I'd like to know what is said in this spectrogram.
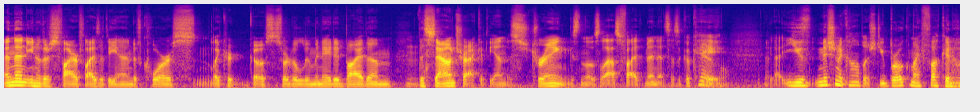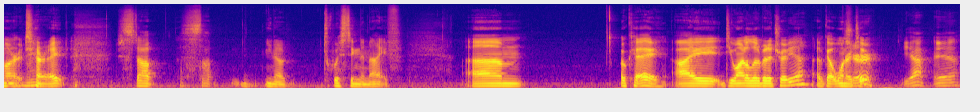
and then you know there's fireflies at the end, of course. Like her ghost is sort of illuminated by them. Hmm. The soundtrack at the end, the strings in those last five minutes. I was like, okay, Beautiful. you've mission accomplished. You broke my fucking heart. Mm-hmm. All right, Just stop, stop, you know, twisting the knife. Um. Okay, I do you want a little bit of trivia? I've got one or two. sure, yeah, yeah.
